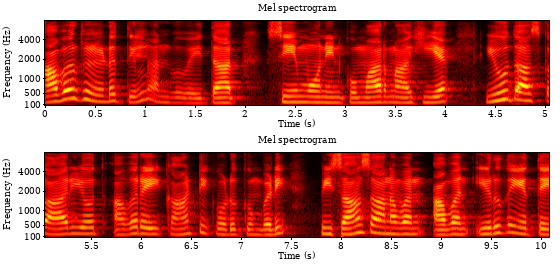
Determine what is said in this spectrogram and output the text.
அவர்களிடத்தில் அன்பு வைத்தார். சீமோனின் குமாரனாகிய யூதாஸ் காரியோத் அவரை காட்டி கொடுக்கும்படி பிசாசானவன் அவன் இருதயத்தை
